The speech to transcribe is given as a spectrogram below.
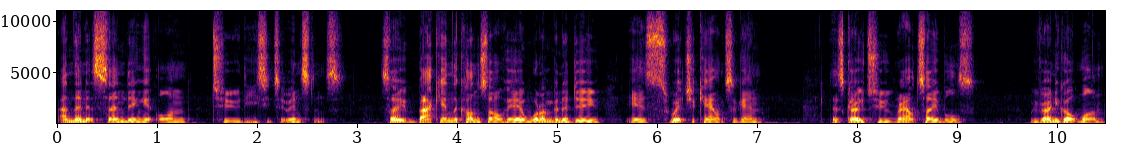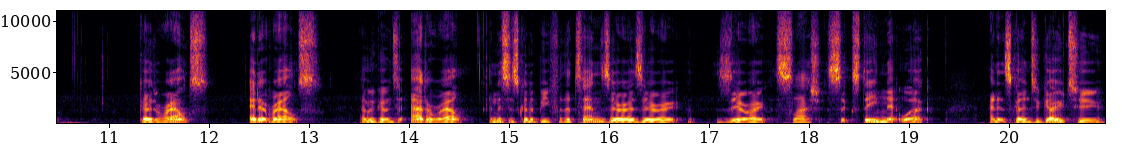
and then it's sending it on to the EC2 instance. So back in the console here, what I'm going to do is switch accounts again. Let's go to route tables. We've only got one. Go to routes, edit routes, and we're going to add a route, and this is going to be for the 10.0.0 slash 16 network, and it's going to go to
